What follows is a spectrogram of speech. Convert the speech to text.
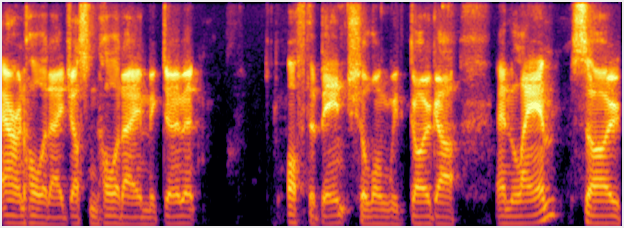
Aaron Holiday, Justin Holiday, and McDermott off the bench along with Goga and Lamb. So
